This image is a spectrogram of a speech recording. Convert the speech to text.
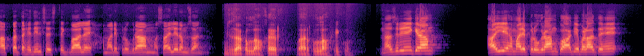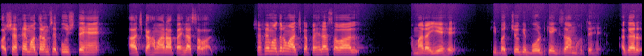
आपका तह दिल से इस्तकबाल है हमारे प्रोग्राम मसाइल रमज़ान में। जजाकल्ला खैर बारकल्ला फ़ीकुम। नाजरीन कराम आइए हमारे प्रोग्राम को आगे बढ़ाते हैं और शेख मोहतरम से पूछते हैं आज का हमारा पहला सवाल। शेख मोहतरम, आज का पहला सवाल हमारा ये है कि बच्चों के बोर्ड के एग्ज़ाम होते हैं। अगर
